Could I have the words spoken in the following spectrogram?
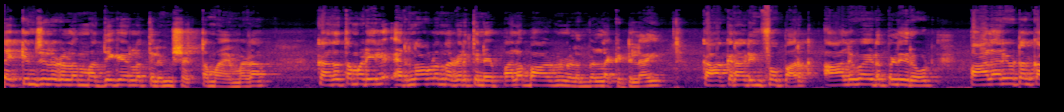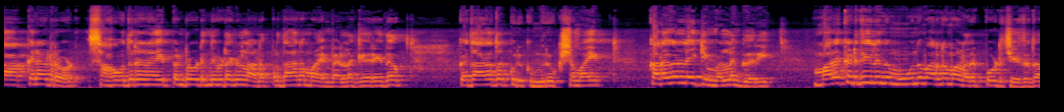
തെക്കൻ ജില്ലകളിലും മധ്യ കേരളത്തിലും ശക്തമായ മഴ. കനത്ത മഴയിൽ എറണാകുളം നഗരത്തിന്റെ പല ഭാഗങ്ങളും വെള്ളക്കെട്ടിലായി. Kakkanad info park Aluva Edappally road Palarivattom Kakkanad road Sahodaran Ayyappan road എന്നിവിടങ്ങളിലാണ് പ്രധാനമായും വെള്ളം കയറിയത്. ഗതാഗതക്കുരുക്കും രൂക്ഷമായി. കടകളിലേക്കും വെള്ളം കയറി. മഴക്കെടുതിയിൽ നിന്ന് മൂന്ന് മരണമാണ് റിപ്പോർട്ട് ചെയ്തത്.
